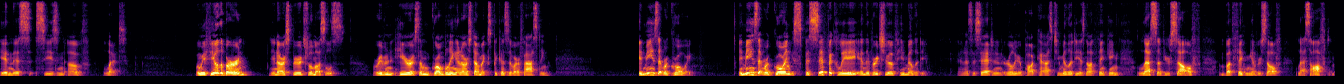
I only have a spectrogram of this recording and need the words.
in this season of Lent. When we feel the burn in our spiritual muscles, or even hear some grumbling in our stomachs because of our fasting, it means that we're growing. It means that we're growing specifically in the virtue of humility. And as I said in an earlier podcast, humility is not thinking less of yourself, but thinking of yourself less often.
